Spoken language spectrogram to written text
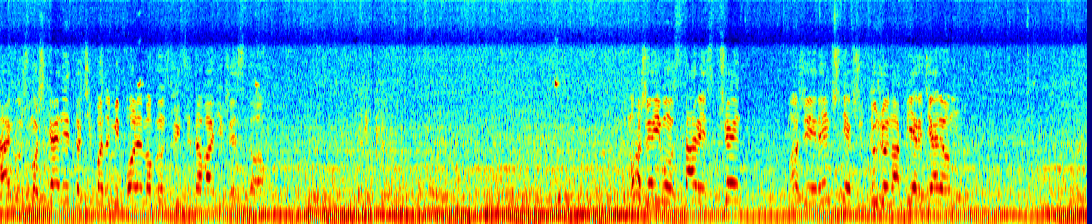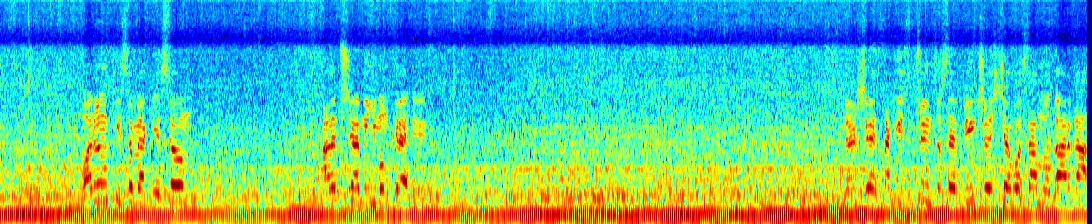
A jak już masz kredyt, to ci potem i pole mogą zlicytować i wszystko. Może i mam stary sprzęt, może i ręcznie przy dużo napierdzielą. Warunki są jakie są, ale przynajmniej nie mam krechy. To jeszcze jest taki sprzęt, co sobie większościowo sam ogarna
